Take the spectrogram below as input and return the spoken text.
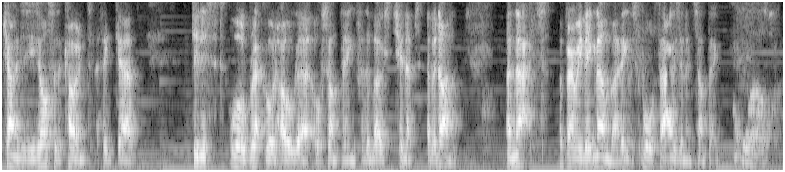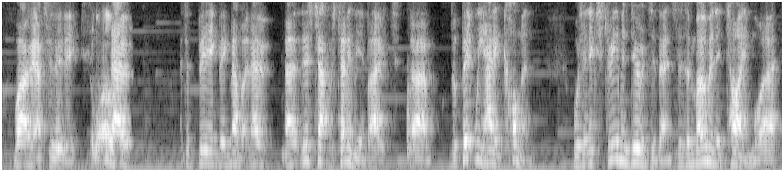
challenges. He's also the current, I think, uh, Guinness World Record holder or something for the most chin ups ever done. And that's a very big number. I think it was 4,000 and something. Wow. Wow, absolutely. Wow. Now, it's a big, big number. Now, uh, this chap was telling me about um, the bit we had in common was in extreme endurance events. There's a moment in time where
